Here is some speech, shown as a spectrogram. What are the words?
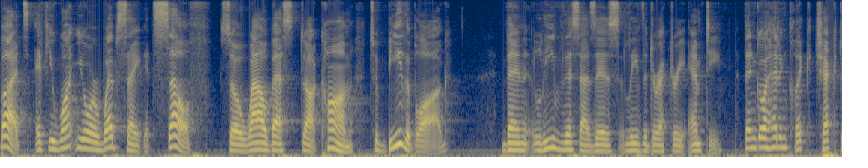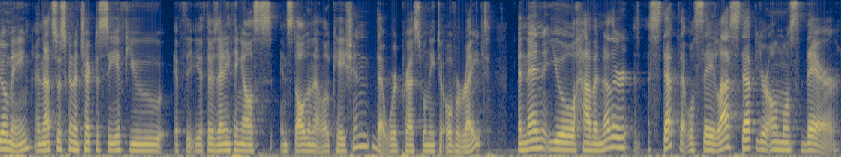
But if you want your website itself, so wowbest.com, to be the blog, then leave this as is, leave the directory empty then go ahead and click check domain and that's just going to check to see if you if, the, if there's anything else installed in that location that WordPress will need to overwrite and then you'll have another step that will say last step you're almost there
